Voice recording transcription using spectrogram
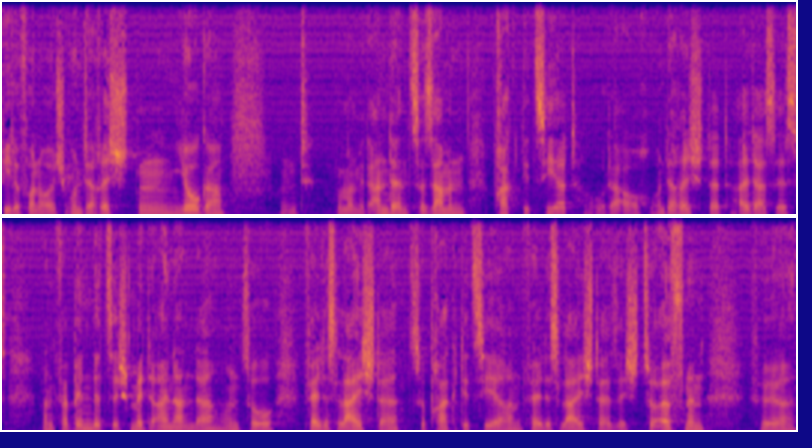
Viele von euch unterrichten Yoga und wenn man mit anderen zusammen praktiziert oder auch unterrichtet, all das ist, man verbindet sich miteinander und so fällt es leichter zu praktizieren, fällt es leichter, sich zu öffnen für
